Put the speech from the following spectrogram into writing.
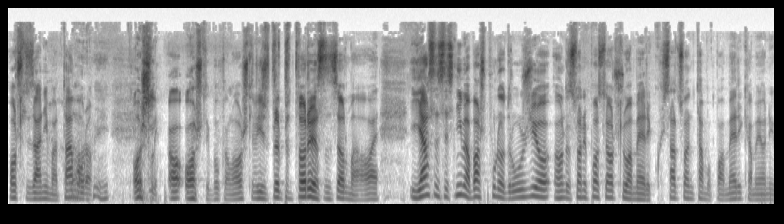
ošli za njima tamo. Dobro. Ošli. O, ošli, bukvalno ošli. Viš, pre- pretvorio sam se odmah. Ovaj. I ja sam se s njima baš puno družio, onda su oni posle ošli u Ameriku. I sad su oni tamo po Amerikama i oni...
